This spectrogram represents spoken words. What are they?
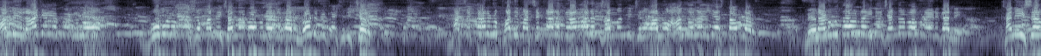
మళ్ళీ రాజయ్యపేటలో భూముల కోసం మళ్ళీ చంద్రబాబు నాయుడు గారు నోటిఫికేషన్ ఇచ్చారు. మత్స్యకారులు పది మత్స్యకార గ్రామాలకు సంబంధించిన వాళ్ళు ఆందోళన చేస్తా ఉన్నారు. నేను అడుగుతా ఉన్నా ఇదే చంద్రబాబు నాయుడు గారిని. కనీసం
